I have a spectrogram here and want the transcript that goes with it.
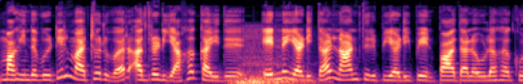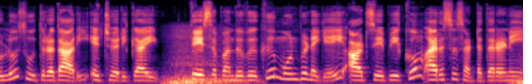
மகிந்த வீட்டில் மற்றொருவர் அதிரடியாக கைது. என்னை அடித்தால் நான் திருப்பி அடிப்பேன். பாதாள உலக குழு சூத்திரதாரி எச்சரிக்கை. தேசபந்துவுக்கு முன்பிணையை ஆட்சேபிக்கும் அரசு சட்டத்தரணி.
